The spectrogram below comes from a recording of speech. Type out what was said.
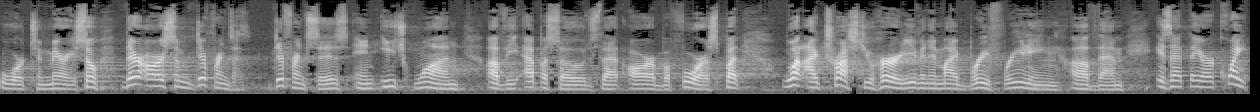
or to Mary. So there are some differences differences in each one of the episodes that are before us. But what I trust you heard, even in my brief reading of them, is that they are quite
